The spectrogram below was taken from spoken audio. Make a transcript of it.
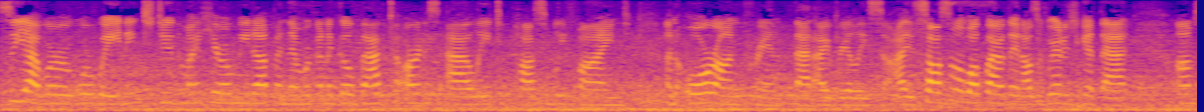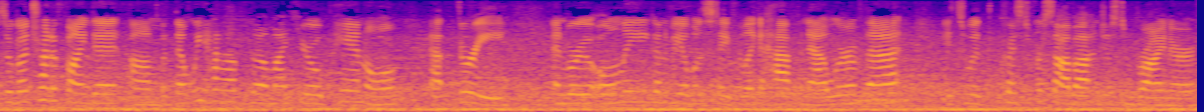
So yeah, we're, we're waiting to do the My Hero meetup and then we're gonna go back to Artist Alley to possibly find an Ouran print that I really saw. I saw someone walk by with it and I was like, where did you get that? Um, so we're gonna try to find it. Um, but then we have the My Hero panel at three and we're only gonna be able to stay for like a half an hour of that. It's with Christopher Sabat and Justin Briner.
